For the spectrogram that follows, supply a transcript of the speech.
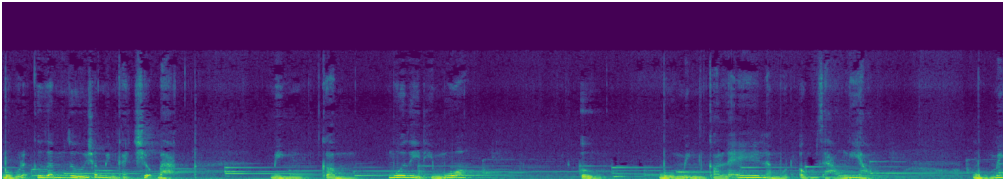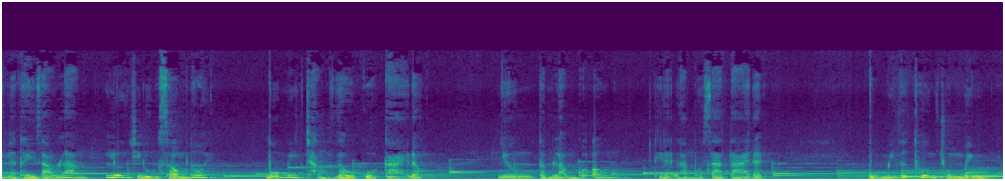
bố lại cứ dấm dúi cho mình cả triệu bạc. Mình cầm mua gì thì mua. Ừ bố mình có lẽ là một ông giáo nghèo. Bố mình là thầy giáo làng, Lương chỉ đủ sống thôi. Bố mình chẳng giàu của cải đâu. Nhưng tấm lòng của ông Thì lại là một gia tài đấy. Bố mình rất thương chúng mình.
